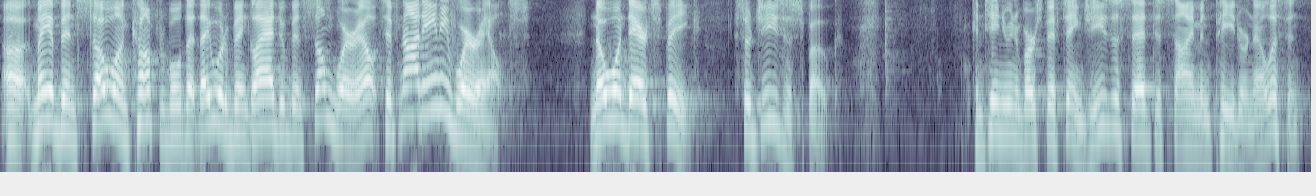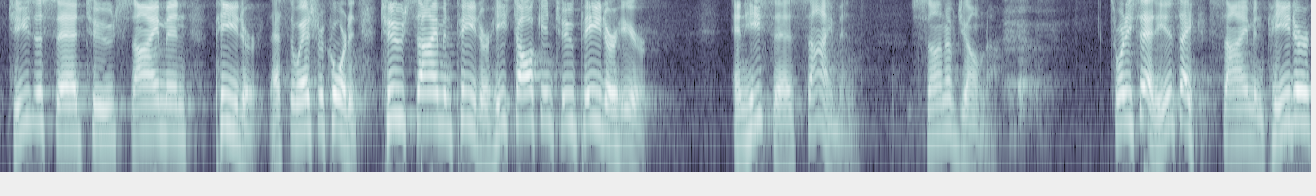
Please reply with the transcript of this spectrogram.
uh, may have been so uncomfortable that they would have been glad to have been somewhere else, if not anywhere else. No one dared speak. So Jesus spoke. Continuing in verse 15, Jesus said to Simon Peter, now listen, Jesus said to Simon Peter, that's the way it's recorded, to Simon Peter. He's talking to Peter here. And he says, Simon, son of Jonah. That's what he said. He didn't say Simon Peter,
